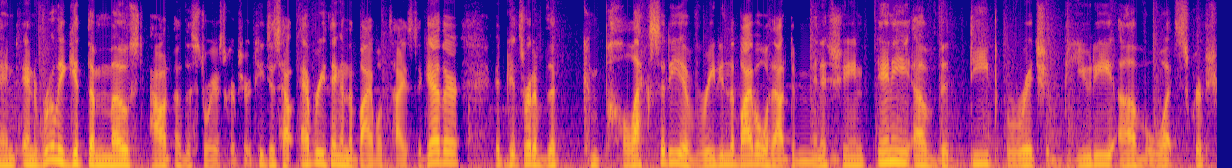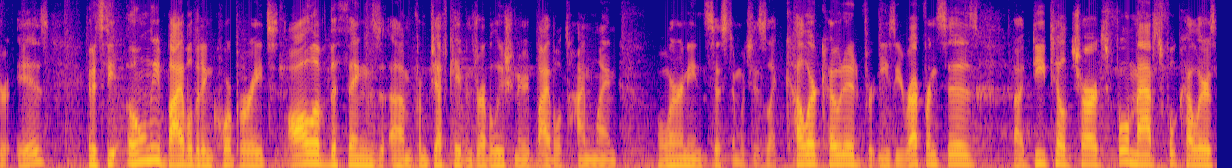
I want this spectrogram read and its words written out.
and and really get the most out of the story of scripture. It teaches how everything in the Bible ties together. It gets rid of the complexity of reading the Bible without diminishing any of the deep, rich beauty of what scripture is. And it's the only Bible that incorporates all of the things um, from Jeff Cavins' revolutionary Bible timeline learning system, which is like color coded for easy references, uh, detailed charts, full maps, full colors,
